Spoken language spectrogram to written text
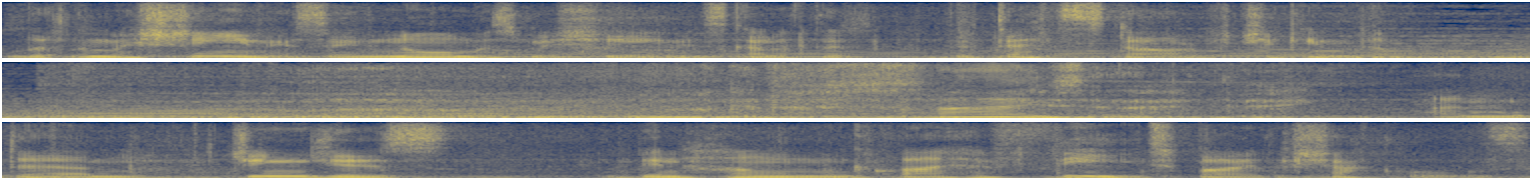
The, the machine is an enormous machine. It's kind of the, the Death Star of chickendom. Look at the size of that thing. And um, Ginger's been hung by her feet by the shackles.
